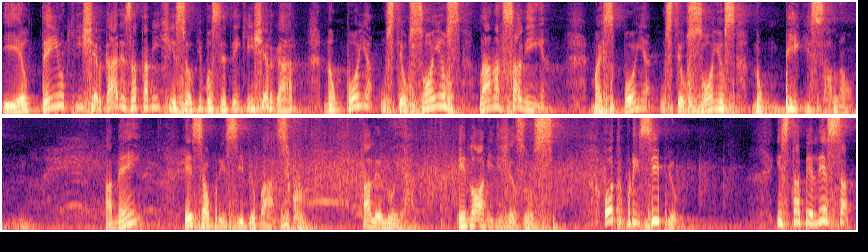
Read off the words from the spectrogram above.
E eu tenho que enxergar exatamente isso, é o que você tem que enxergar. Não ponha os teus sonhos lá na salinha, mas ponha os teus sonhos num big salão. Amém? Esse é o princípio básico. Aleluia. Em nome de Jesus. Outro princípio estabeleça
